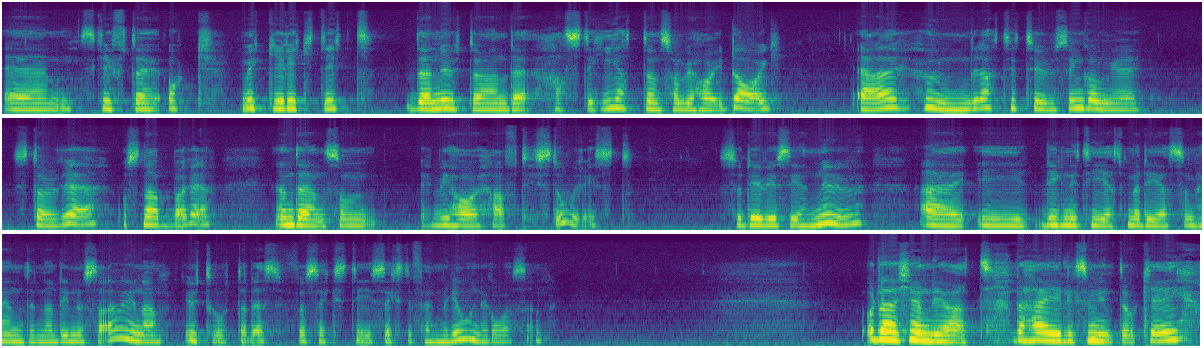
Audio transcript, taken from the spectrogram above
eh, skrifter. Och mycket riktigt, den utdöende hastigheten som vi har idag är 100 till 1000 gånger större och snabbare än den som vi har haft historiskt. Så det vi ser nu Eh, i dignitet med det som hände när dinosaurierna utrotades för 60-65 miljoner år sedan. Och där kände jag att det här är liksom inte okej. Okay.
